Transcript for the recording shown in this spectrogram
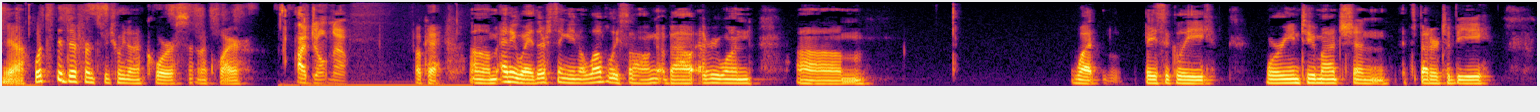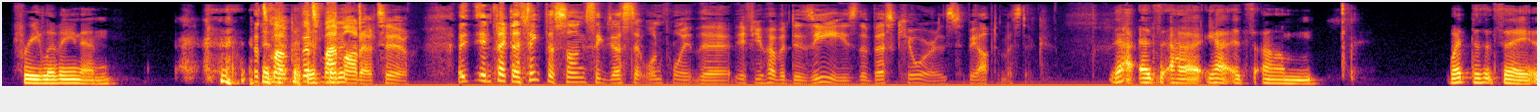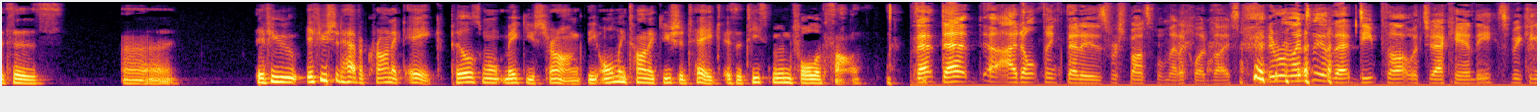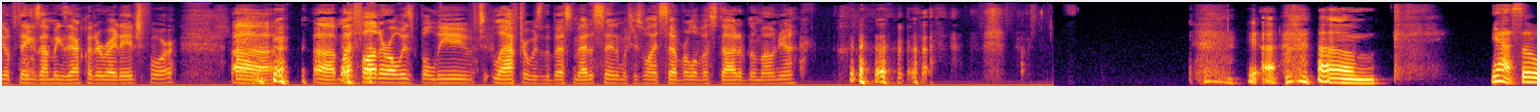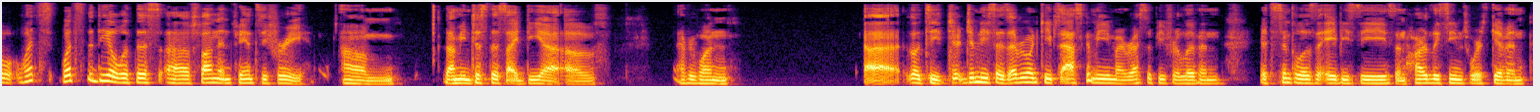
yeah. What's the difference between a chorus and a choir? I don't know. Okay. Um, anyway, they're singing a lovely song about everyone, um, what, basically worrying too much and it's better to be free living and. That's my that's my motto too. In fact, I think the song suggests at one point that if you have a disease, the best cure is to be optimistic. Yeah, it's, uh, yeah, it's, um, what does it say? It says, uh, if you if you should have a chronic ache, pills won't make you strong. The only tonic you should take is a teaspoonful of song. That that I don't think that is responsible medical advice. It reminds me of that deep thought with Jack Handey. Speaking of things I'm exactly the right age for. Uh, uh, my father always believed laughter was the best medicine, which is why several of us died of pneumonia. yeah. Um, yeah. So what's what's the deal with this uh, fun and fancy free? Um, I mean, just this idea of everyone. Uh, let's see. J- Jiminy says everyone keeps asking me my recipe for living. It's simple as the ABCs and hardly seems worth giving.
